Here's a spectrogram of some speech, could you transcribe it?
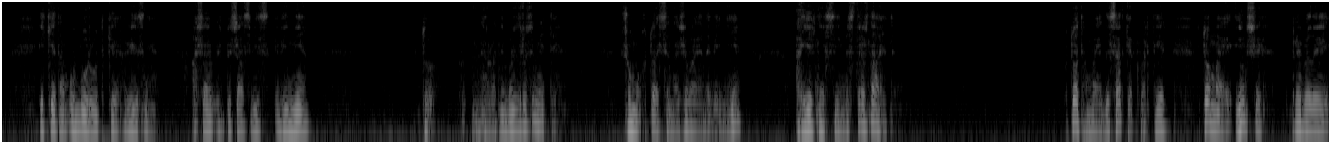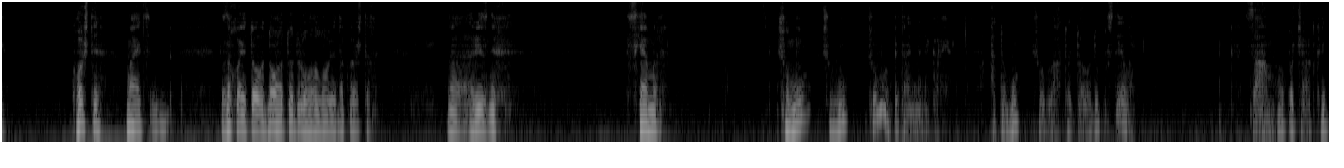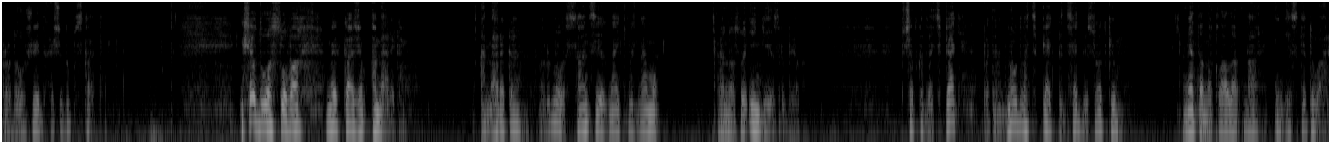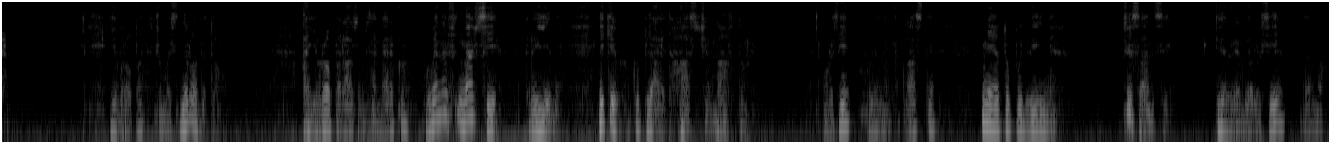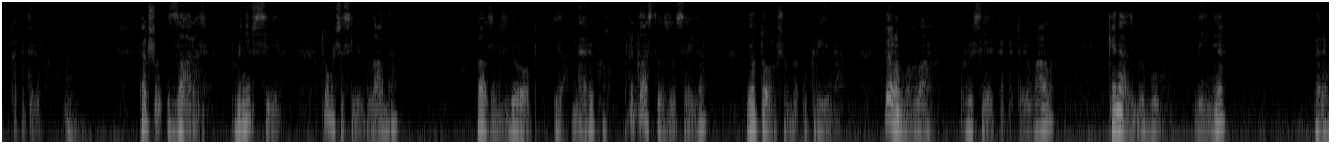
які там оборудки різні, а ще під час війни, то народ не може зрозуміти, чому хтось наживає на війні, а їхні сім'ї страждають. Хто там має десятки квартир, хто має інші привілеї, кошти мають, знаходять то одного, то другого ловлять на коштах на різних схемах. Чому? Чому? Чому питання виникає? А тому, що влада того допустила. З самого початку і продовжує далі допускати. І ще в двох словах ми кажемо Америка. Америка, ну, санкції навіть візьмемо відносно Індії зробила. Спочатку 25, потім ну, 25-50% мета наклала на індійські товари. Європа чомусь не робить того. А Європа разом з Америкою повинна на всі країни, які купляють газ чи нафту в Росії, повинна накласти мето подвійне чи санкції. І вже би Росія давно капітулювала. Так що зараз повинні всі, в тому числі влада, разом з Європою і Америкою, прикласти зусилля для того, щоб Україна перемогла, Росія капітулювала, кінець би був війни, перемога.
